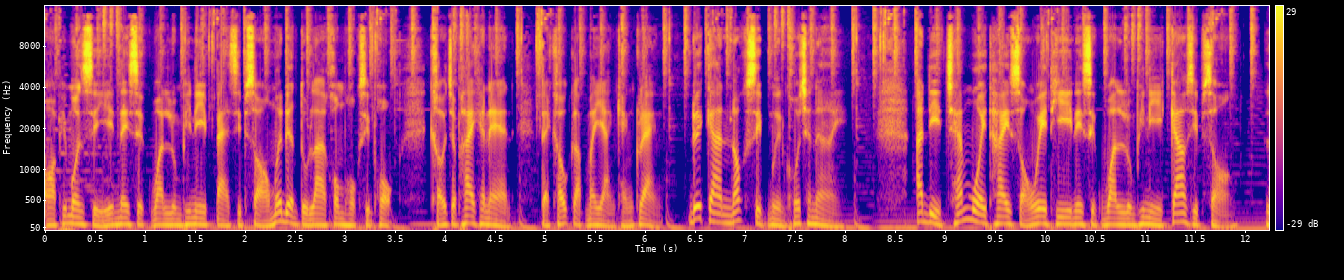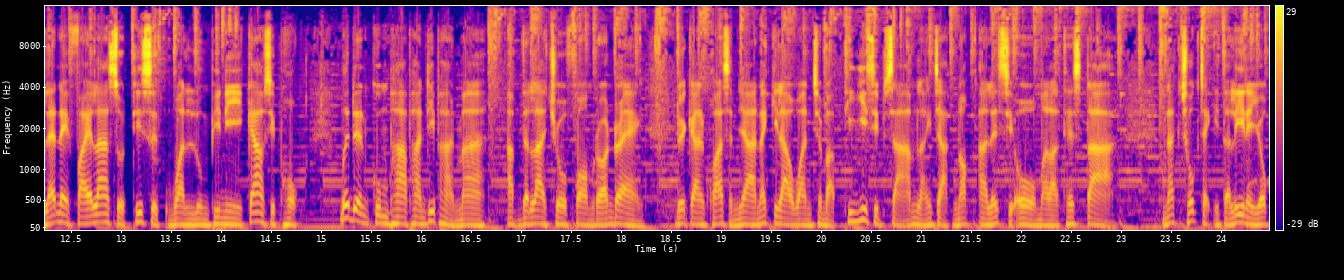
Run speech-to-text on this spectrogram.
อพิมลศรีในศึกวันลุมพินี 82 เมื่อเดือนตุลาคม 66 เขาจะพ่ายคะแนน แต่เขากลับมาอย่างแข็งแกร่ง ด้วยการน็อก10หมื่นโคชนาย อดีตแชมป์มวยไทย 2 เวทีในศึกวันลุมพินี 92 และในไฟล์ล่าสุดที่ศึกวันลุมพินี 96 เมื่อเดือนกุมภาพันธ์ที่ผ่านมา อับดัลลาโชว์ฟอร์มร้อนแรง โดยการคว้าสัญญานักกีฬาวันฉบับที่ 23 หลังจากน็อกอเลสซิโอ มาลาเทสตา นักชกจากอิตาลีในยก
